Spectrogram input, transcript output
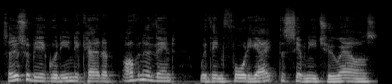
so this would be a good indicator of an event within 48 to 72 hours.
